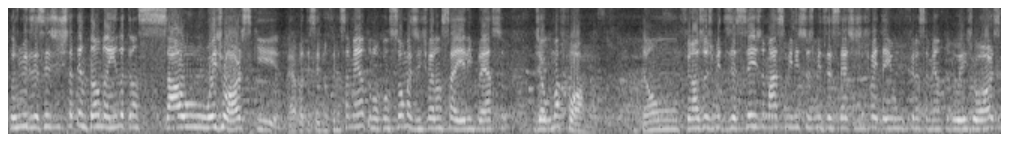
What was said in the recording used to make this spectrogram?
2016 a gente está tentando ainda trançar o Age Wars, que era para ter sido no financiamento, não alcançou, mas a gente vai lançar ele impresso de alguma forma. Então, final de 2016, no máximo início de 2017, a gente vai ter um financiamento do Age Wars.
